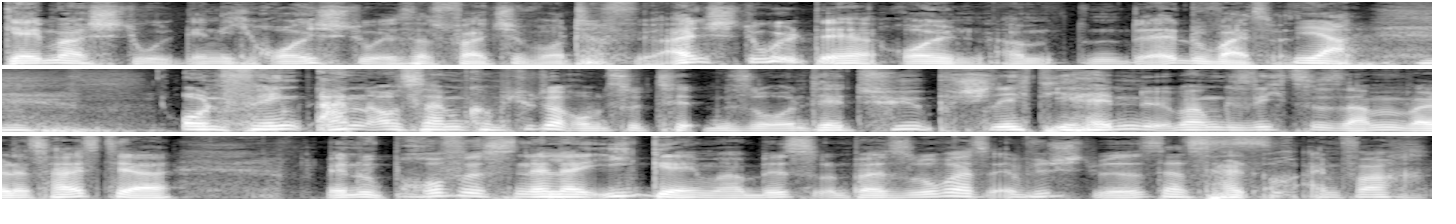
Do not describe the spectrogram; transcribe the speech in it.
Gamerstuhl, nicht Rollstuhl ist das falsche Wort dafür. Ein Stuhl, der Rollen, äh, du weißt was. Ja. Und fängt an, aus seinem Computer rumzutippen so und der Typ schlägt die Hände überm Gesicht zusammen, weil das heißt ja, wenn du professioneller E-Gamer bist und bei sowas erwischt wirst, Das ist halt auch einfach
